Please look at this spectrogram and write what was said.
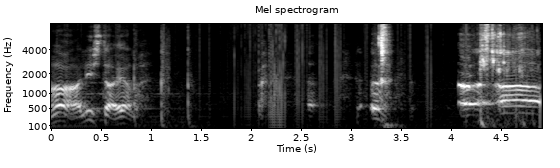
Ah, ali está ela. Ei,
